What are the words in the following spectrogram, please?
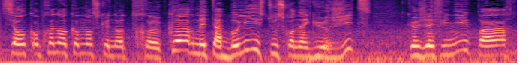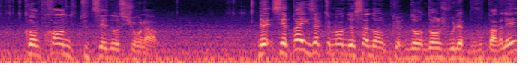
c'est en comprenant comment ce que notre corps métabolise tout ce qu'on ingurgite que j'ai fini par comprendre toutes ces notions là. Mais c'est pas exactement de ça dont, je voulais vous parler.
